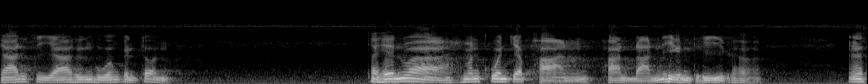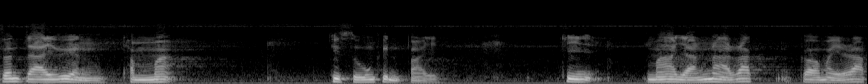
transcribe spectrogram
ฉาทิษยาหึงหวงเป็นต้น ถ้าเห็นว่ามันควรจะผ่านผ่านด่านนี้กันทีก็สนใจเรื่องธรรมะที่สูงขึ้นไป ที่มาอย่างน่ารักก็ไม่รัก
